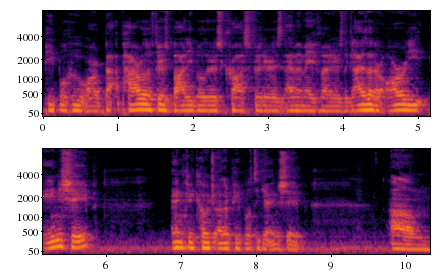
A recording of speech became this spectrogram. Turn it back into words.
people who are powerlifters, bodybuilders, crossfitters, MMA fighters, the guys that are already in shape and can coach other people to get in shape. Um,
